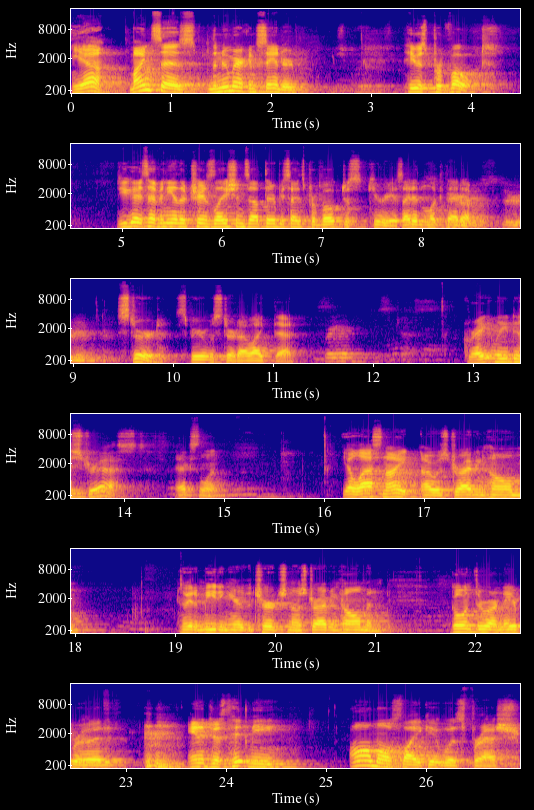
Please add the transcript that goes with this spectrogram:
Yeah, mine says, the New American Standard, he was provoked. Do you guys have any other translations out there besides provoked? Just curious. I didn't look that up. Stirred. Stirred. Spirit was stirred. I like that. Greatly distressed. Excellent. Yeah, last night I was driving home. We had a meeting here at the church, and I was driving home and going through our neighborhood, and it just hit me almost like it was fresh.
